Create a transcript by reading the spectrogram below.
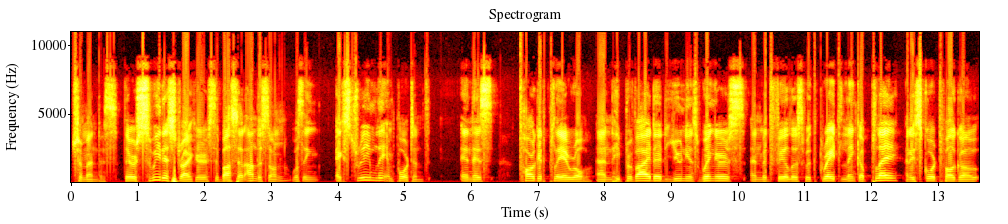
tremendous. Their Swedish striker Sebastian Andersson was extremely important in his target player role, and he provided Union's wingers and midfielders with great link-up play, and he scored 12 go-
